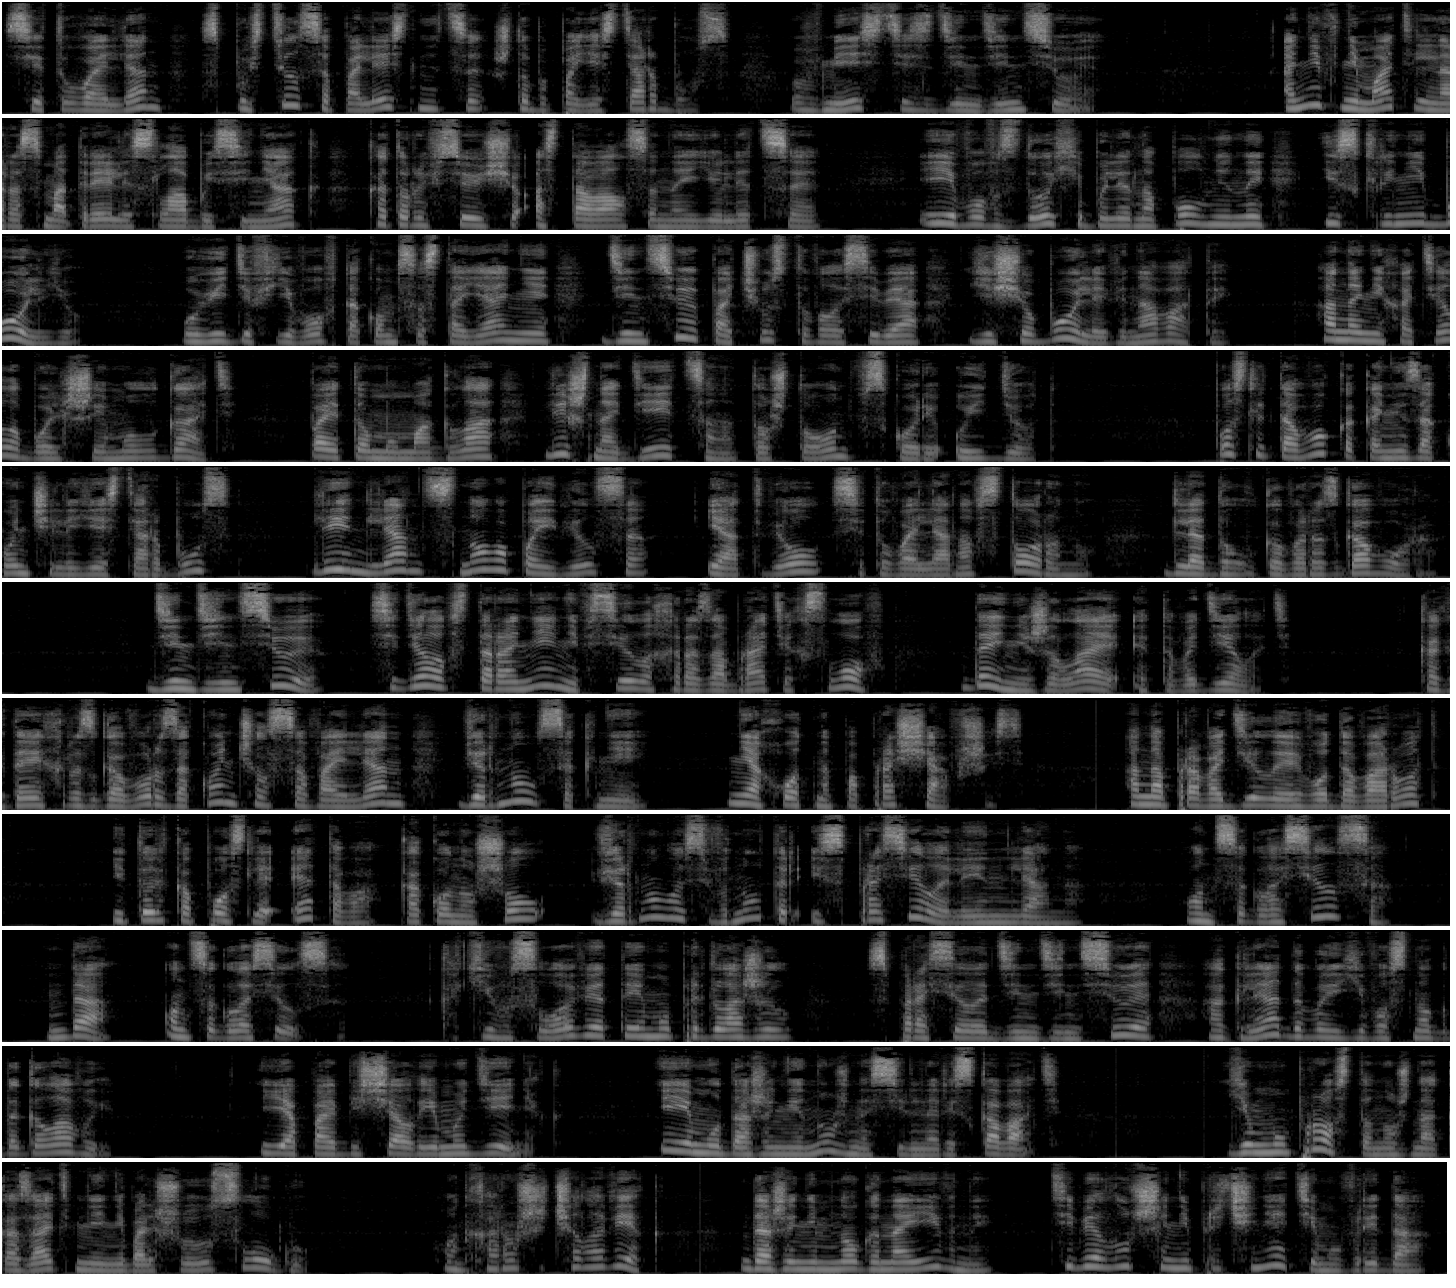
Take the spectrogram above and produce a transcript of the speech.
Ситу Вайлян спустился по лестнице, чтобы поесть арбуз, вместе с Дин Дин Сюэ. Они внимательно рассмотрели слабый синяк, который все еще оставался на ее лице, и его вздохи были наполнены искренней болью. Увидев его в таком состоянии, Динсюэ почувствовала себя еще более виноватой. Она не хотела больше ему лгать, поэтому могла лишь надеяться на то, что он вскоре уйдет. После того, как они закончили есть арбуз, Лин Лян снова появился и отвел Ситуваляна в сторону для долгого разговора. Дин Дин Сюэ сидела в стороне, не в силах разобрать их слов, да и не желая этого делать. Когда их разговор закончился, Вайлян вернулся к ней, неохотно попрощавшись. Она проводила его до ворот, и только после этого, как он ушел, вернулась внутрь и спросила Линляна. «Он согласился?» «Да, он согласился». «Какие условия ты ему предложил?» — спросила Дин Дин Сюэ, оглядывая его с ног до головы. Я пообещал ему денег, и ему даже не нужно сильно рисковать. Ему просто нужно оказать мне небольшую услугу. Он хороший человек, даже немного наивный. Тебе лучше не причинять ему вреда.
